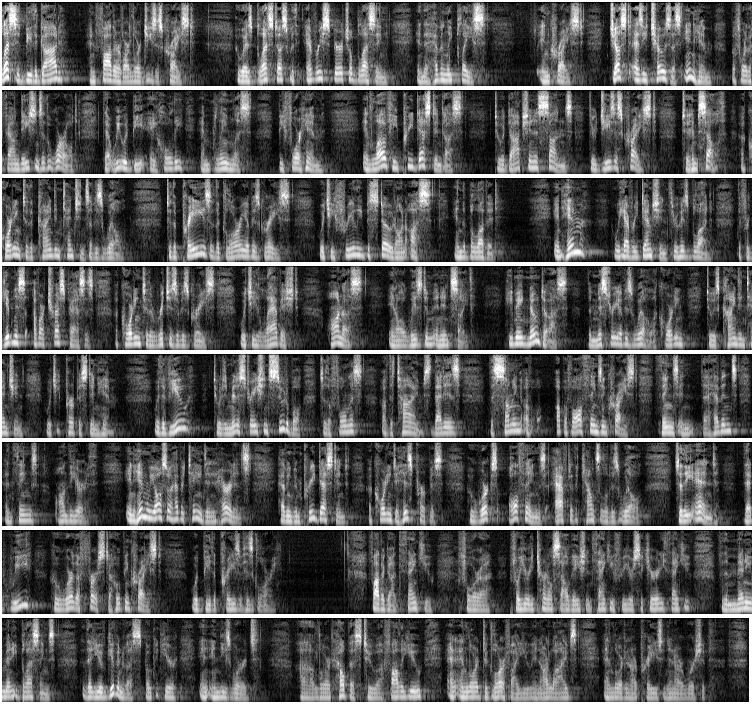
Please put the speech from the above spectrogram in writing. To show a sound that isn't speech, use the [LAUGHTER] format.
Blessed be the God and Father of our Lord Jesus Christ, who has blessed us with every spiritual blessing in the heavenly place in Christ, just as he chose us in him before the foundations of the world, that we would be a holy and blameless before him. In love, he predestined us to adoption as sons through Jesus Christ to himself, according to the kind intentions of his will, to the praise of the glory of his grace, which he freely bestowed on us in the beloved. In him we have redemption through his blood, the forgiveness of our trespasses, according to the riches of his grace, which he lavished on us in all wisdom and insight. He made known to us the mystery of his will, according to his kind intention, which he purposed in him, with a view to an administration suitable to the fullness of the times, that is, the summing of, up of all things in Christ, things in the heavens and things on the earth. In him we also have attained an inheritance, having been predestined according to his purpose, who works all things after the counsel of his will, to the end that we who were the first to hope in Christ would be the praise of his glory. Father God, thank you for, uh, for your eternal salvation. Thank you for your security. Thank you for the many, many blessings that you have given us, spoken here in, in these words. Uh, Lord, help us to uh, follow you and, and, Lord, to glorify you in our lives and, Lord, in our praise and in our worship.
